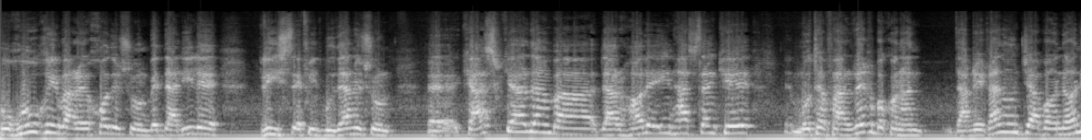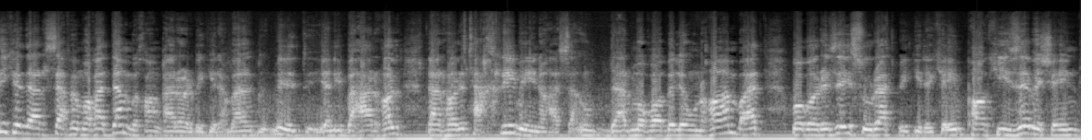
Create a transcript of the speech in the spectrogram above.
حقوقی برای خودشون به دلیل ریش سفید بودنشون کسب کردن و در حال این هستن که متفرق بکنن دقیقا اون جوانانی که در صف مقدم می‌خوان قرار بگیرن. و یعنی به هر حال در حال تخریب اینا هستن. در مقابل اونها هم باید مبارزه صورت بگیره که این پاکیزه بشه این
